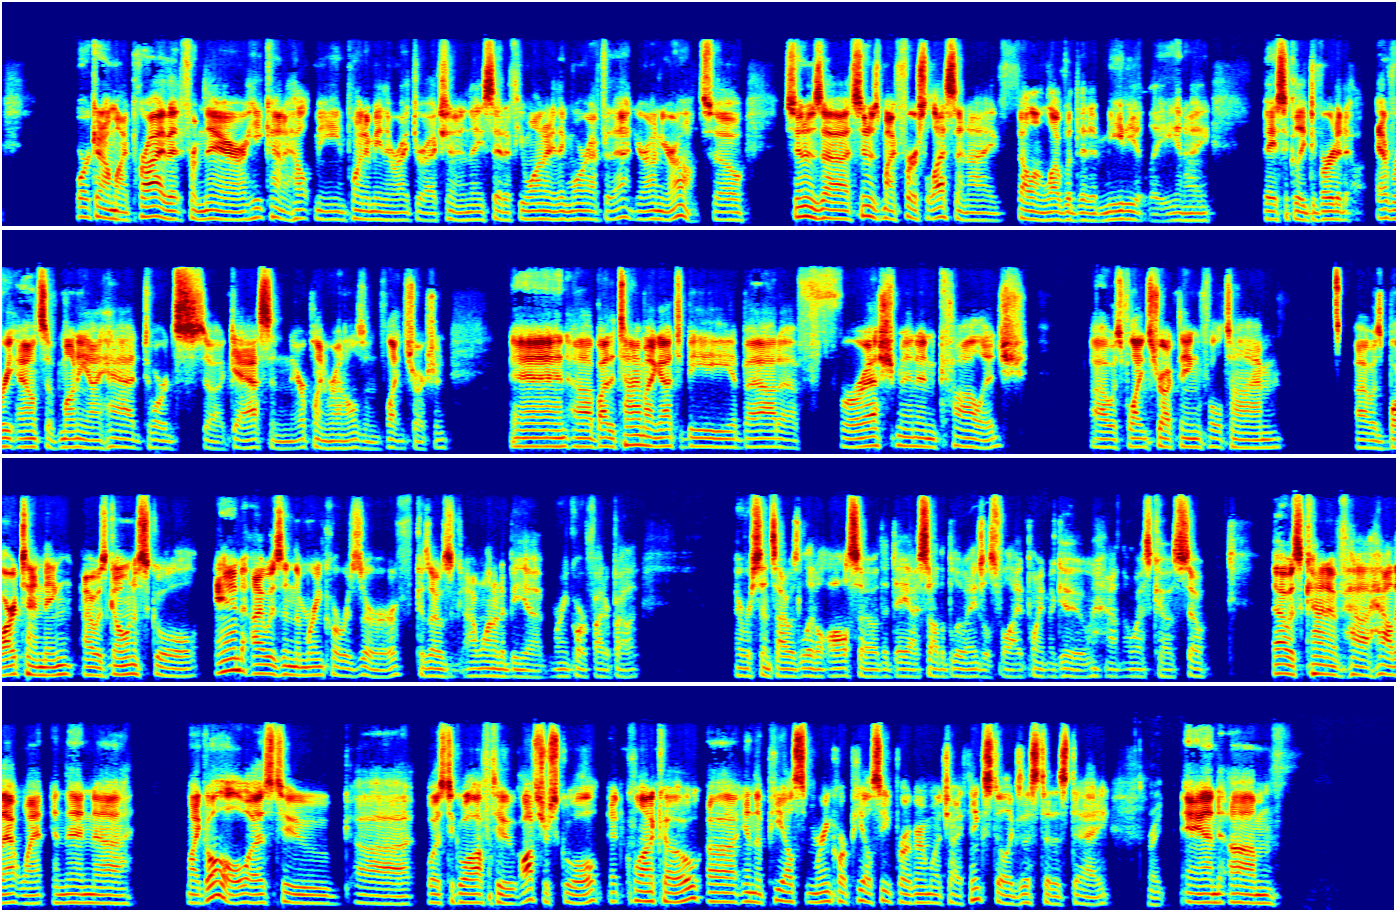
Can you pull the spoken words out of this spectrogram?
working on my private. From there, he kind of helped me and pointed me in the right direction. And they said, if you want anything more after that, you're on your own. So soon as uh, as soon as my first lesson, I fell in love with it immediately, and I basically diverted every ounce of money I had towards uh, gas and airplane rentals and flight instruction. And uh, by the time I got to be about a freshman in college, I was flight instructing full time. I was bartending. I was going to school, and I was in the Marine Corps Reserve because I was I wanted to be a Marine Corps fighter pilot ever since I was little. Also, the day I saw the Blue Angels fly at Point Mugu out on the West Coast, so that was kind of how, how that went. And then uh, my goal was to uh, was to go off to officer school at Quantico uh, in the PLC Marine Corps PLC program, which I think still exists to this day. Right. And um,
